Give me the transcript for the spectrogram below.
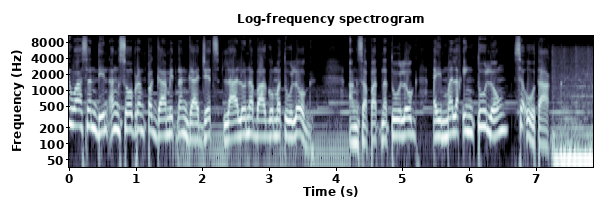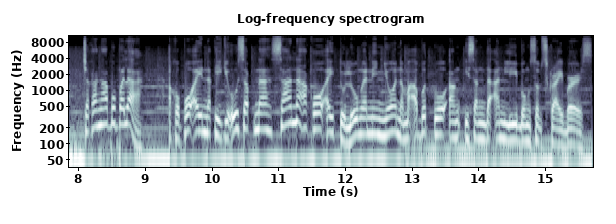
iwasan din ang sobrang paggamit ng gadgets lalo na bago matulog. Ang sapat na tulog ay malaking tulong sa utak. Tsaka nga po pala, ako po ay nakikiusap na sana ako ay tulungan ninyo na maabot ko ang isang daan libong subscribers.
